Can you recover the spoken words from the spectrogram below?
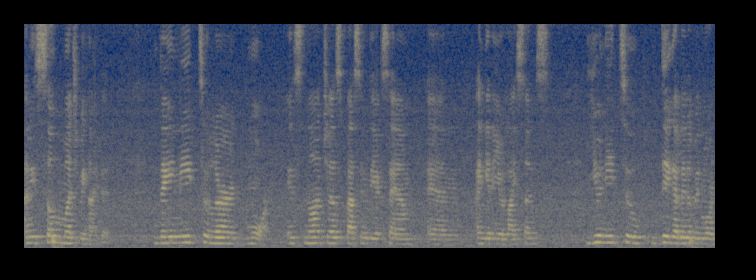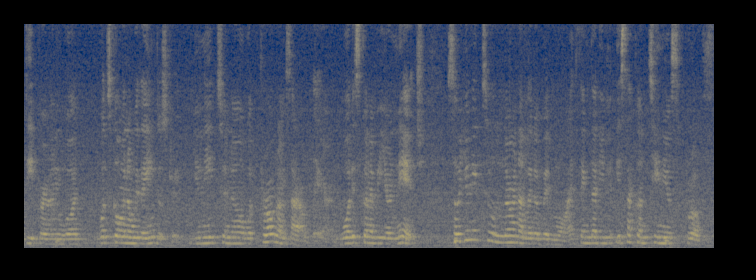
And it's so much behind it. They need to learn more. It's not just passing the exam and, and getting your license you need to dig a little bit more deeper in what, what's going on with the industry. You need to know what programs are out there, what is going to be your niche. So you need to learn a little bit more. I think that it's a continuous growth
